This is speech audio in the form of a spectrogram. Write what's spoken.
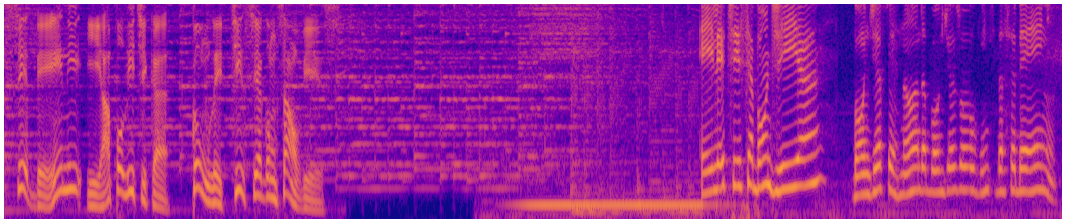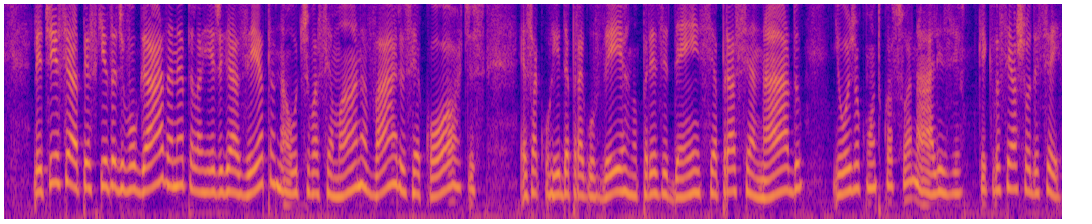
CBN e a Política, com Letícia Gonçalves. Ei, Letícia, bom dia. Bom dia, Fernanda. Bom dia aos ouvintes da CBN. Letícia, pesquisa divulgada né, pela Rede Gazeta na última semana, vários recortes, essa corrida para governo, presidência, para Senado. E hoje eu conto com a sua análise. O que, que você achou desse,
